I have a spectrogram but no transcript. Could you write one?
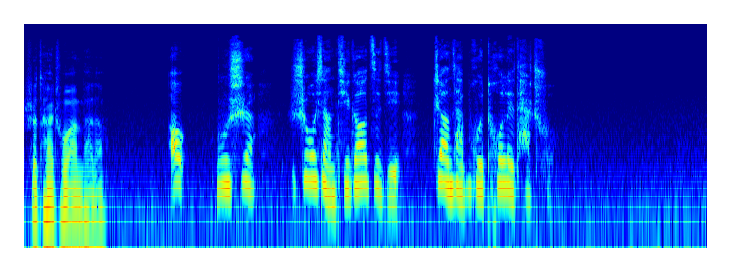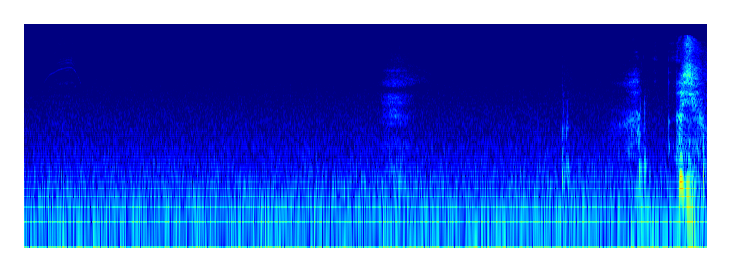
是太初安排的？哦，不是，是我想提高自己，这样才不会拖累太初。哎呦！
